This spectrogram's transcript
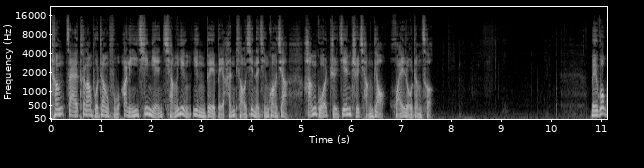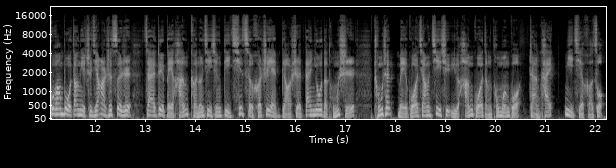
称，在特朗普政府2017年强硬应对北韩挑衅的情况下，韩国只坚持强调怀柔政策。美国国防部当地时间24日，在对北韩可能进行第七次核试验表示担忧的同时，重申美国将继续与韩国等同盟国展开密切合作。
